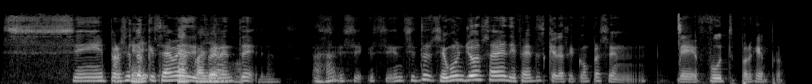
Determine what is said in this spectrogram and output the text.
Sí, pero siento que sabe diferente. Ajá. Sí, sí, sí, siento- según yo, saben diferentes que las que compras en. de food, por ejemplo.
